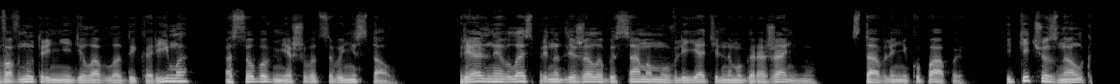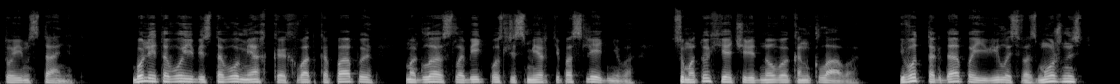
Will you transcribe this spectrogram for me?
во внутренние дела владыка Рима особо вмешиваться бы не стал. Реальная власть принадлежала бы самому влиятельному горожанину, ставленнику папы, и Кетчо знал, кто им станет. Более того, и без того мягкая хватка папы могла ослабеть после смерти последнего, в суматохе очередного конклава. И вот тогда появилась возможность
